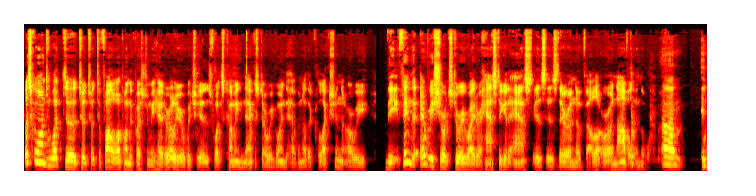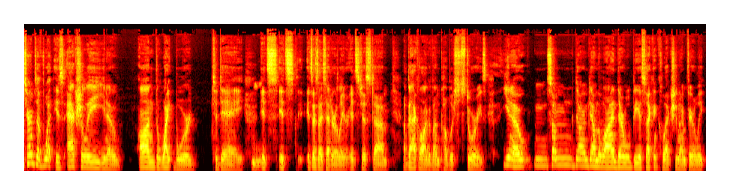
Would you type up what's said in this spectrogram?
Let's go on to what uh, to, to, to follow up on the question we had earlier, which is what's coming next. Are we going to have another collection? Are we the thing that every short story writer has to get asked is is there a novella or a novel in the world? Um, in terms of what is actually you know on the whiteboard today mm. it's it's it's as i said earlier it's just um, a backlog of unpublished stories you know mm, sometime down the line there will be a second collection i'm fairly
